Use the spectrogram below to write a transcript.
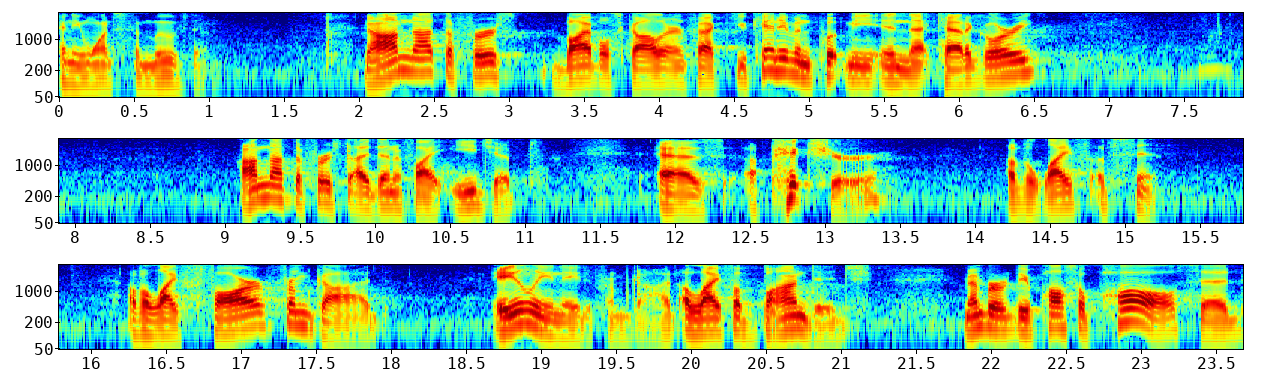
and He wants to move them. Now, I'm not the first Bible scholar. In fact, you can't even put me in that category. I'm not the first to identify Egypt as a picture of a life of sin, of a life far from God, alienated from God, a life of bondage. Remember, the Apostle Paul said,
